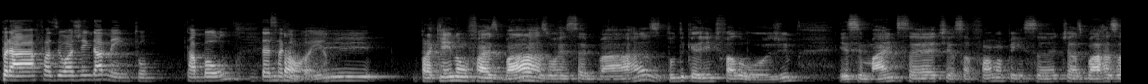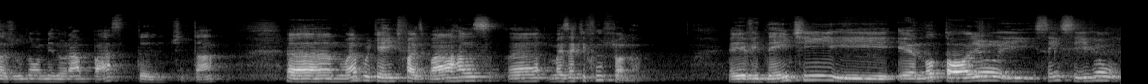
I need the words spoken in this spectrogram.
para fazer o agendamento, tá bom? Dessa então, campanha. E para quem não faz barras ou recebe barras, tudo que a gente falou hoje esse mindset, essa forma pensante, as barras ajudam a melhorar bastante, tá? Uh, não é porque a gente faz barras, uh, mas é que funciona. É evidente e é notório e sensível.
